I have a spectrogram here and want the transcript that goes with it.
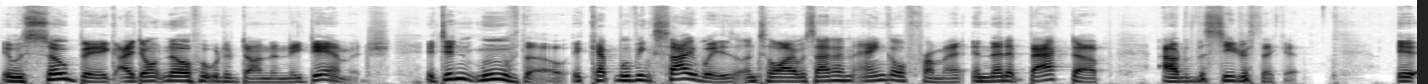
It was so big, I don't know if it would have done any damage. It didn't move though. It kept moving sideways until I was at an angle from it, and then it backed up out of the cedar thicket. It,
